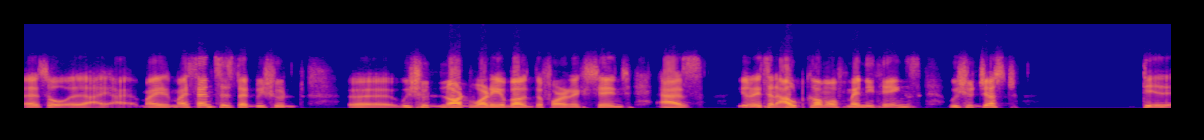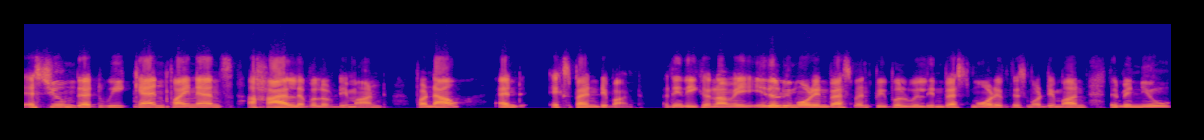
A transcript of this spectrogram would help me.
Uh, so uh, I, I, my my sense is that we should uh, we should not worry about the foreign exchange as you know it's an outcome of many things. We should just assume that we can finance a higher level of demand for now and expand demand. I think the economy, there'll be more investment. People will invest more if there's more demand. There'll be new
